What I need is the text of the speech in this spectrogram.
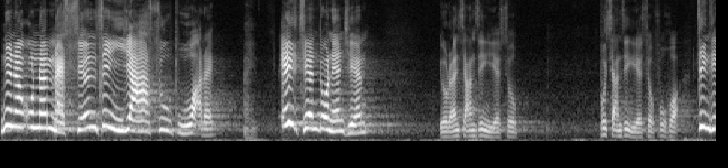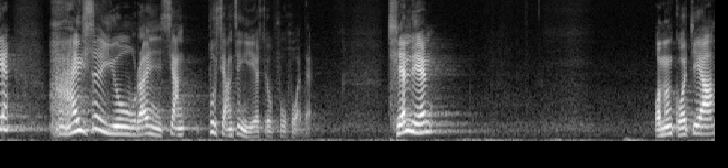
你能不能没相信耶稣复活嘞？一千多年前有人相信耶稣，不相信耶稣复活。今天还是有人相不相信耶稣复活的。前年，我们国家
